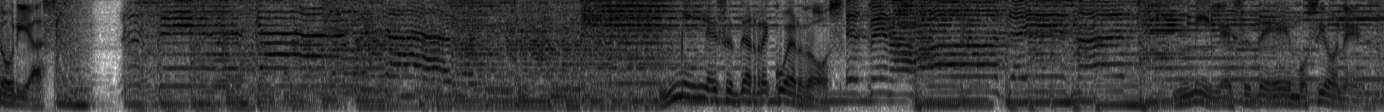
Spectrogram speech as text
historias. Miles de recuerdos. Miles de emociones.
